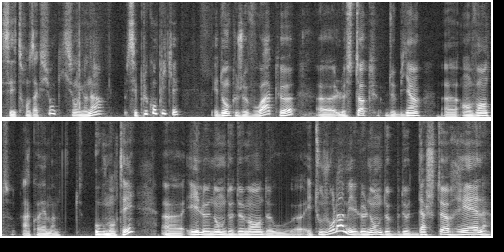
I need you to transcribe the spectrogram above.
ces transactions qui sont, il y en a, c'est plus compliqué. Et donc, je vois que euh, le stock de biens en vente a quand même augmenté euh, et le nombre de demandes euh, est toujours là, mais le nombre d'acheteurs de, réels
